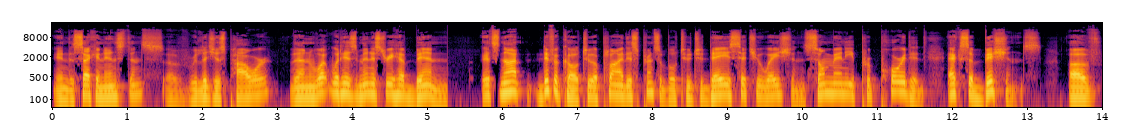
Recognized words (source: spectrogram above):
in the second instance of religious power, then what would his ministry have been? It's not difficult to apply this principle to today's situation. So many purported exhibitions of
